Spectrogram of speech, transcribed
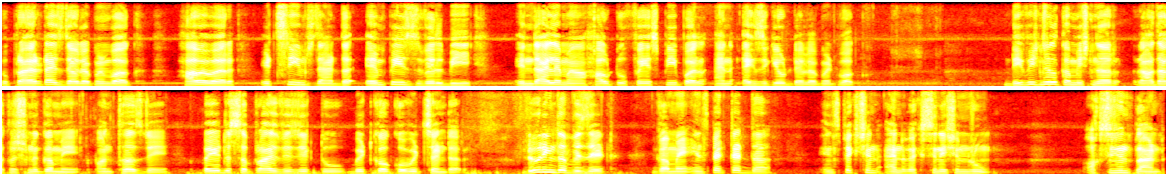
to prioritize development work. However, it seems that the MPs will be in dilemma how to face people and execute development work. Divisional Commissioner Radhakrishna Game on Thursday paid a surprise visit to Bytco COVID Center. During the visit, Game inspected the inspection and vaccination room, oxygen plant,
